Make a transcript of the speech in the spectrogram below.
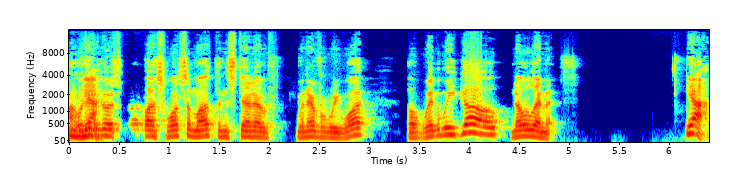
Oh, We're yeah. going to go to Starbucks once a month instead of whenever we want. But when we go, no limits. Yeah.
